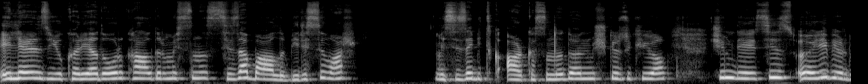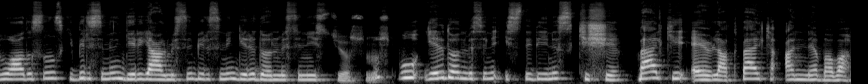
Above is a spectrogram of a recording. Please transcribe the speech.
Ellerinizi yukarıya doğru kaldırmışsınız. Size bağlı birisi var size bir tık arkasında dönmüş gözüküyor. Şimdi siz öyle bir duadasınız ki birisinin geri gelmesini, birisinin geri dönmesini istiyorsunuz. Bu geri dönmesini istediğiniz kişi belki evlat, belki anne baba,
